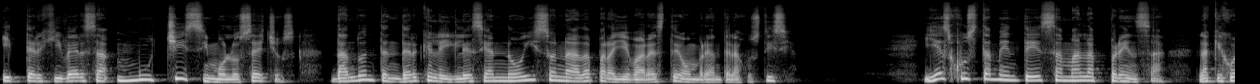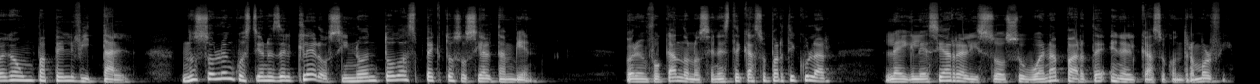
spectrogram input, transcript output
y tergiversa muchísimo los hechos, dando a entender que la Iglesia no hizo nada para llevar a este hombre ante la justicia. Y es justamente esa mala prensa la que juega un papel vital no solo en cuestiones del clero, sino en todo aspecto social también. Pero enfocándonos en este caso particular, la Iglesia realizó su buena parte en el caso contra Murphy.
